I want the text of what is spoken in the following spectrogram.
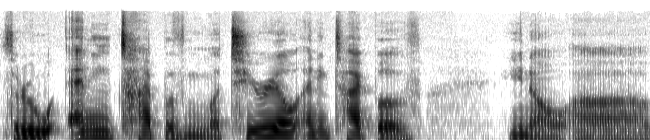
through any type of material, any type of, you know, uh,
